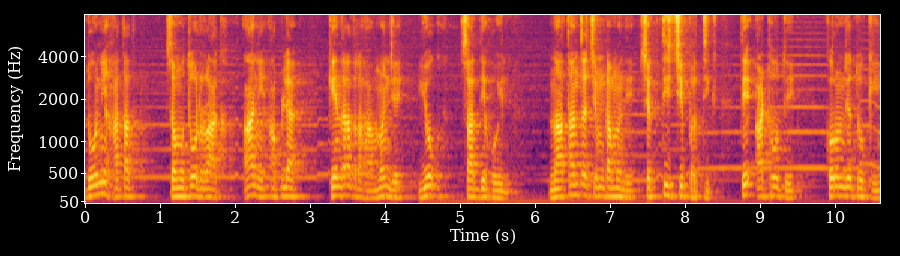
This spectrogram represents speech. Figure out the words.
दोन्ही हातात समतोल राख आणि आपल्या केंद्रात राहा म्हणजे योग साध्य होईल. नाथांचा चिमटामध्ये शक्तीची प्रतीक ते आठवते करून देतो की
